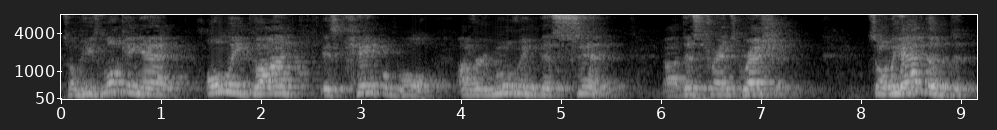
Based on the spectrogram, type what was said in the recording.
So he's looking at only God is capable of removing this sin, uh, this transgression. So we have the,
